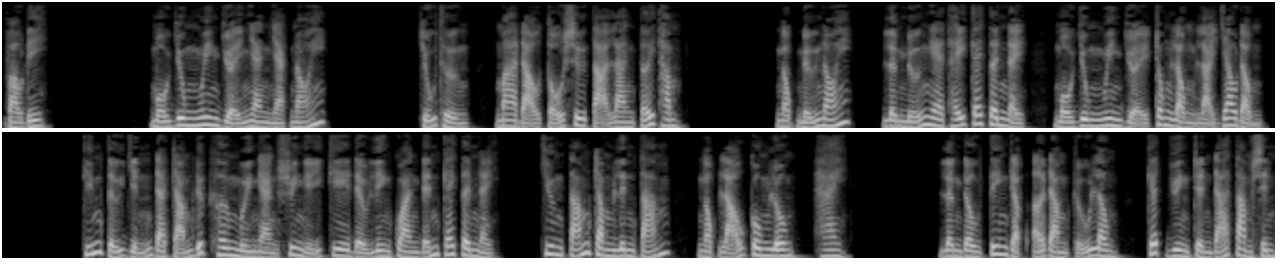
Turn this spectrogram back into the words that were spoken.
Vào đi. Mộ dung nguyên Duệ nhàn nhạt nói. Chủ thượng, ma đạo tổ sư tạ Lan tới thăm. Ngọc Nữ nói, lần nữa nghe thấy cái tên này, mộ dung nguyên Duệ trong lòng lại dao động. Kiếm tử dĩnh đã trảm đứt hơn 10.000 suy nghĩ kia đều liên quan đến cái tên này. Chương 808, Ngọc Lão Côn Lôn, 2 Lần đầu tiên gặp ở đàm cửu Long, kết duyên trên đá tam sinh.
